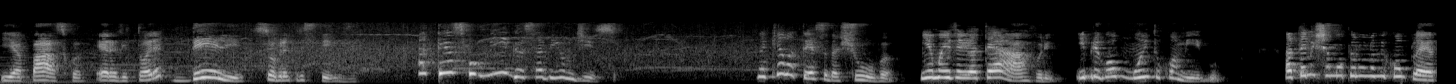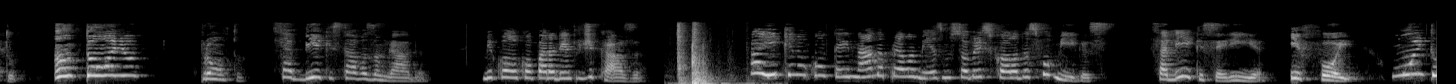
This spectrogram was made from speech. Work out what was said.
E a Páscoa era a vitória dele sobre a tristeza. Até as formigas sabiam disso. Naquela terça da chuva, minha mãe veio até a árvore e brigou muito comigo. Até me chamou pelo nome completo. Antônio! Pronto, sabia que estava zangada. Me colocou para dentro de casa. Aí que não contei nada para ela mesma sobre a escola das formigas. Sabia que seria, e foi, muito,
